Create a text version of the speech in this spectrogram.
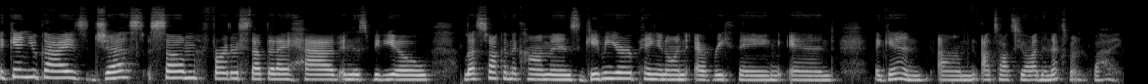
again, you guys, just some further stuff that I have in this video. Let's talk in the comments. Give me your opinion on everything. And again, um, I'll talk to y'all in the next one. Bye.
